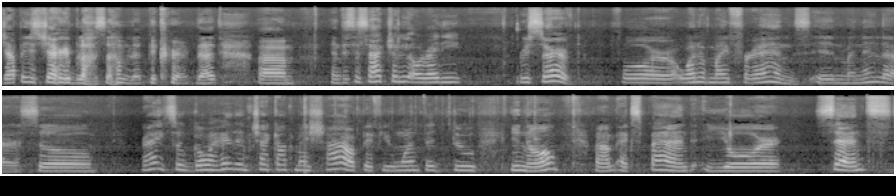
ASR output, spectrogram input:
Japanese cherry blossom, let me correct that. Um, and this is actually already reserved for one of my friends in Manila. So, right, so go ahead and check out my shop if you wanted to, you know, um, expand your scents,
